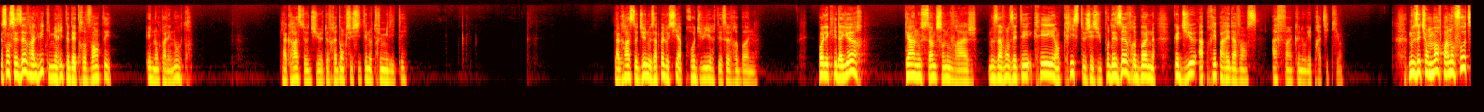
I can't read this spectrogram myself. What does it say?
Ce sont ses œuvres à lui qui méritent d'être vantées et non pas les nôtres. La grâce de Dieu devrait donc susciter notre humilité. La grâce de Dieu nous appelle aussi à produire des œuvres bonnes. Paul écrit d'ailleurs, car nous sommes son ouvrage, nous avons été créés en Christ Jésus pour des œuvres bonnes que Dieu a préparées d'avance afin que nous les pratiquions. Nous étions morts par nos fautes,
